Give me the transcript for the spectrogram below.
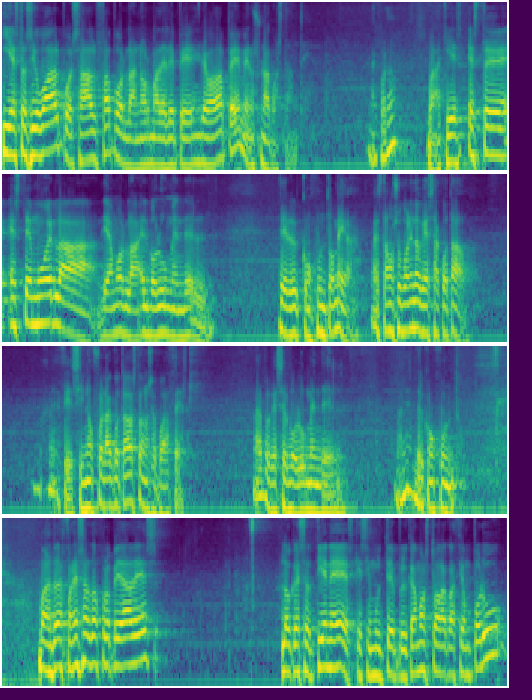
Y esto es igual pues a alfa por la norma del EP elevado a p menos una constante. ¿De acuerdo? Bueno, aquí es, este, este mu es la, digamos, la, el volumen del, del, conjunto omega. Estamos suponiendo que es acotado. Es decir, si no fuera acotado esto no se puede hacer, porque es el volumen del, del conjunto. Bueno, entonces con esas dos propiedades lo que se obtiene es que si multiplicamos toda la ecuación por u,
